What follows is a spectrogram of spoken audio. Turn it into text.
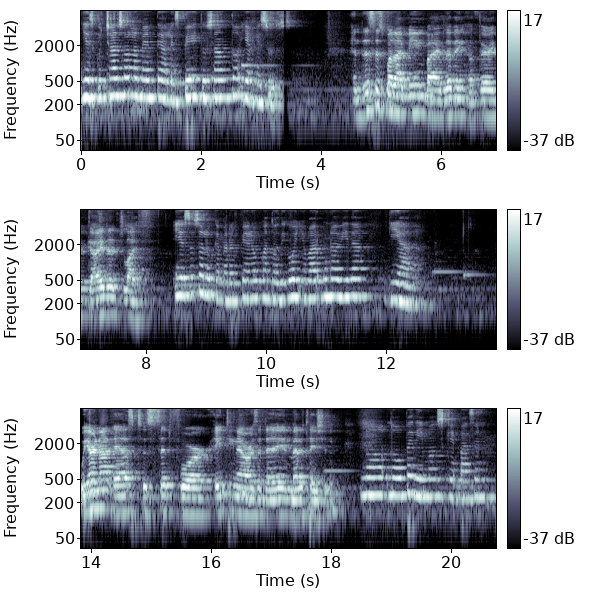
y escuchar solamente al Espíritu Santo y a Jesús. And this is what I mean by living a very guided life. Y eso es a lo que me refiero cuando digo llevar una vida guiada. We are not asked to sit for 18 hours a day in meditation. No, no pedimos que pasen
